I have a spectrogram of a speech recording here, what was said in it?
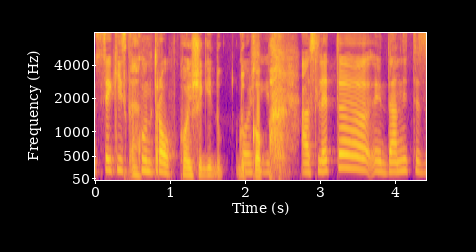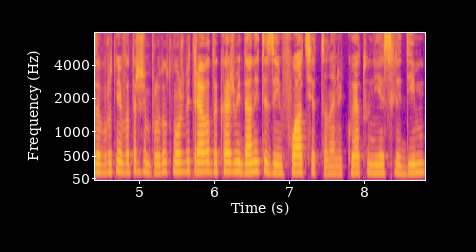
Всеки иска контрол. Кой ще ги докопа? Ги... А след а, данните за брутния вътрешен продукт, може би трябва да кажем и данните за инфлацията, нали, която ние следим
